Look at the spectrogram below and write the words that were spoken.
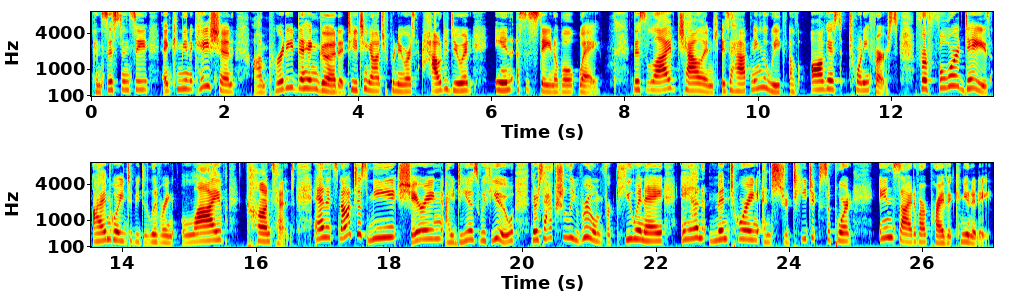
consistency, and communication, I'm pretty dang good at teaching entrepreneurs how to do it in a sustainable way. This live challenge is happening the week of August 21st. For 4 days, I'm going to be delivering live content. And it's not just me sharing ideas with you. There's actually room for Q&A and mentoring and strategic support inside of our private community.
